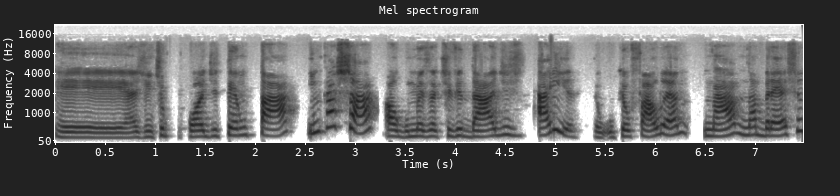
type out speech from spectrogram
é, a gente pode tentar encaixar algumas atividades aí. O que eu falo é na, na brecha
